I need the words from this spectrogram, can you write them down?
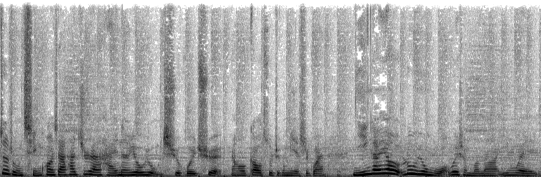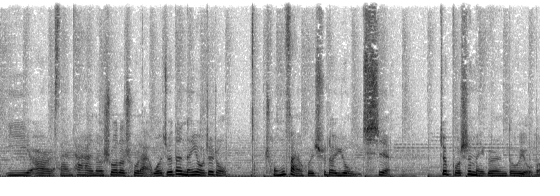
这种情况下，他居然还能有勇气回去，然后告诉这个面试官：“你应该要录用我，为什么呢？因为一二三，他还能说得出来。我觉得能有这种重返回去的勇气，这不是每个人都有的，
